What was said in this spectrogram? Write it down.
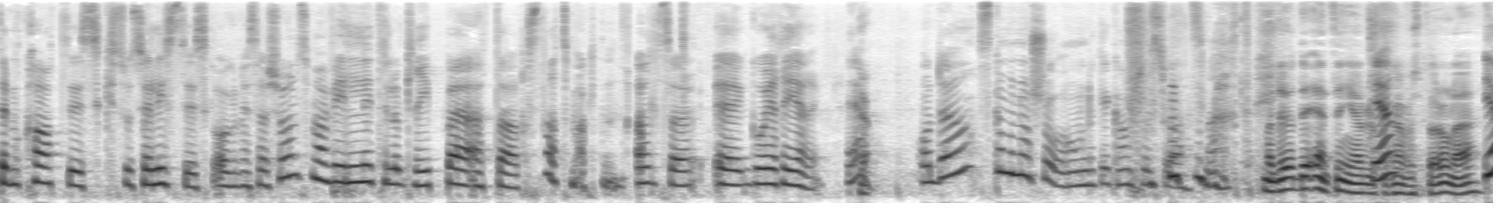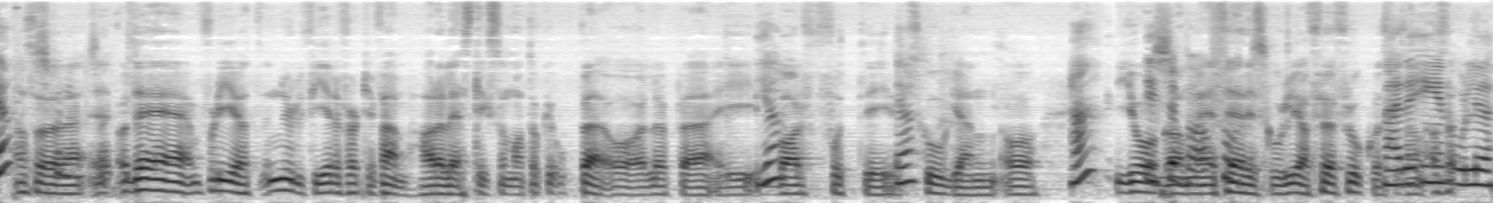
demokratisk, sosialistisk organisasjon som var villig til å gripe etter statsmakten. Altså eh, gå i regjering. Ja. Og da skal vi nå se om dere kanskje slår snart. Men det, det, er én ting jeg vil ja. spørre om det. Ja, altså, og det er fordi at 0445 har jeg lest liksom at dere er oppe og løper i ja. barfot i skogen. og Hæ? Yoga med eterisk olje før frokost. Nei, det er ingen altså, olje.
